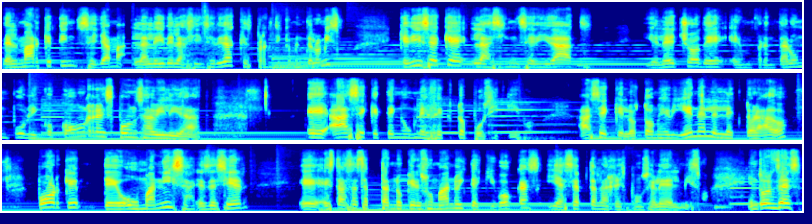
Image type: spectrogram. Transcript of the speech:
del marketing se llama la ley de la sinceridad, que es prácticamente lo mismo, que dice que la sinceridad y el hecho de enfrentar un público con responsabilidad eh, hace que tenga un efecto positivo, hace que lo tome bien el electorado porque te humaniza, es decir, eh, estás aceptando que eres humano y te equivocas y aceptas la responsabilidad del mismo. Entonces,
